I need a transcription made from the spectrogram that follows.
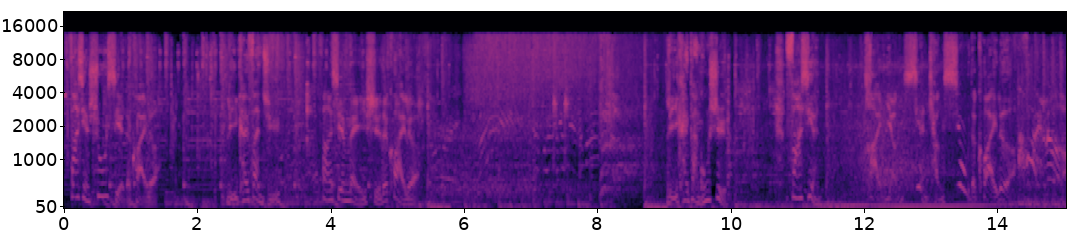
发现书写的快乐，离开饭局，发现美食的快乐，离开办公室，发现海洋现场秀的快乐。快乐！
